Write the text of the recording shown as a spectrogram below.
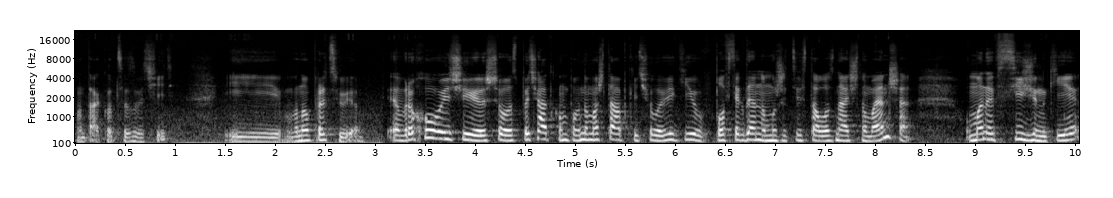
Отак оце звучить. І воно працює. Враховуючи, що з початком повномасштабки чоловіків в повсякденному житті стало значно менше. У мене всі жінки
